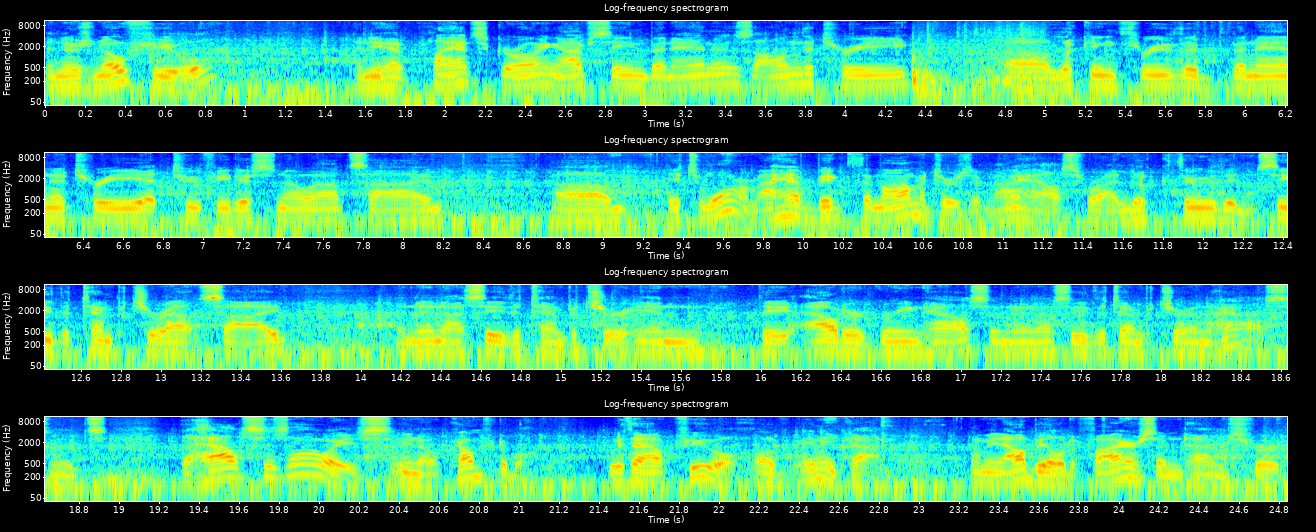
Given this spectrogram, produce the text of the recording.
and there's no fuel, and you have plants growing. I've seen bananas on the tree, uh, looking through the banana tree at two feet of snow outside. Um, it's warm. I have big thermometers at my house where I look through and see the temperature outside, and then I see the temperature in the outer greenhouse, and then I see the temperature in the house. And it's the house is always, you know, comfortable without fuel of any kind. I mean, I'll be able to fire sometimes for,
